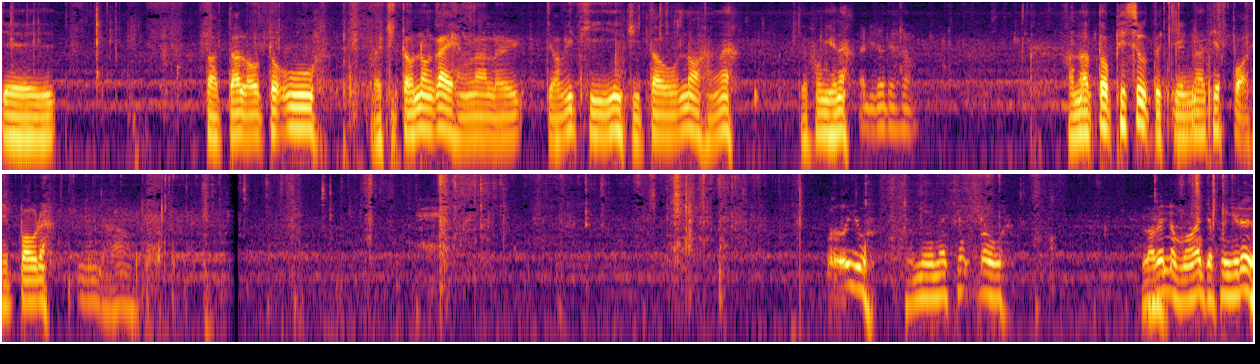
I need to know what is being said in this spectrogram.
Để tao tao lo tao u. Là chỉ tao no cái hàng là lại cho vị thi chỉ tao no hàng à chả không gì nữa. Còn nó to phi sự tự chỉnh là thiết bỏ thiết đó. Nghe nó chút đâu. Là bên nào mới chụp hình rồi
